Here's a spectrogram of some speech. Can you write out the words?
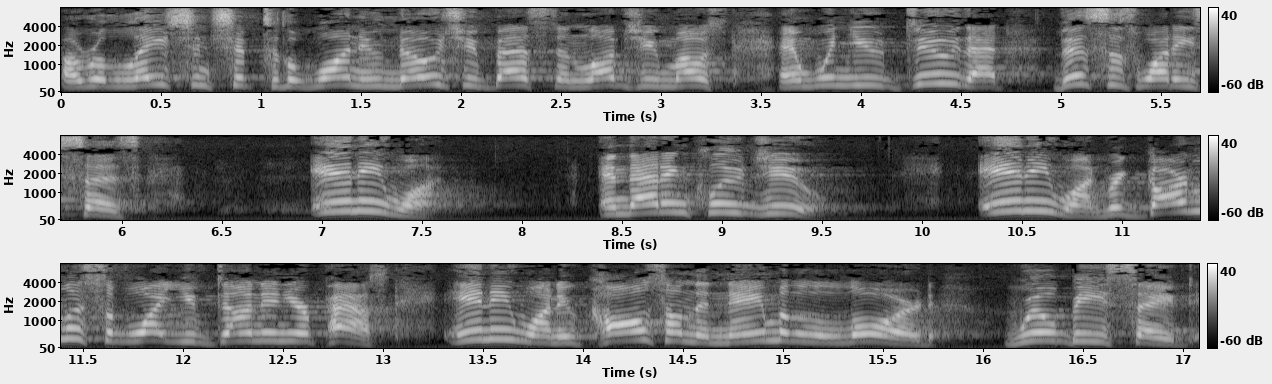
a relationship to the one who knows you best and loves you most. And when you do that, this is what he says anyone, and that includes you, anyone, regardless of what you've done in your past, anyone who calls on the name of the Lord will be saved.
